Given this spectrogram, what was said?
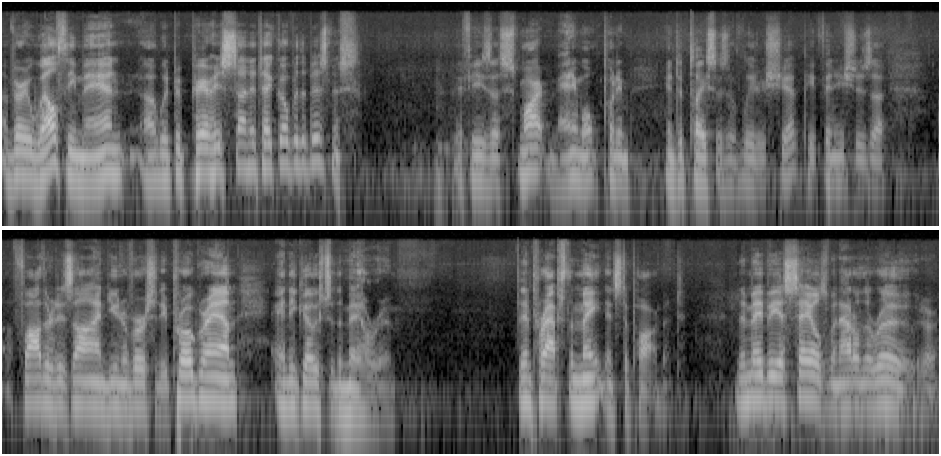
a very wealthy man uh, would prepare his son to take over the business. If he's a smart man, he won't put him into places of leadership. He finishes a, a father designed university program and he goes to the mailroom. Then perhaps the maintenance department. There may be a salesman out on the road or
